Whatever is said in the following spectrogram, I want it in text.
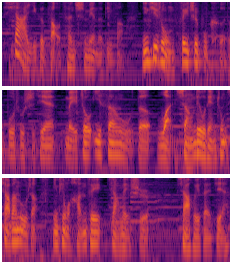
下一个早餐吃面的地方。您记住我们非吃不可的播出时间，每周一、三、五的晚上六点钟，下班路上，您听我韩飞讲美食。下回再见。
